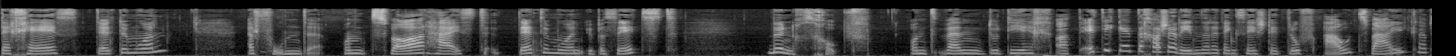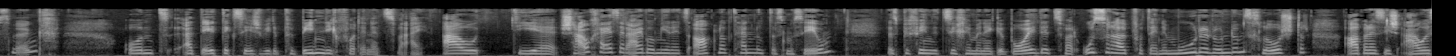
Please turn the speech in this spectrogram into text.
den Käse Detemoine erfunden. Und zwar heißt Detemoine übersetzt Mönchskopf. Und wenn du dich an die Etikette kannst erinnern, dann siehst du drauf auch zwei, glaube ich, Mönche. Und auch dort siehst du wieder die Verbindung von diesen zwei. Auch die Schaukäserei, die wir jetzt angeschaut haben, und das Museum, das befindet sich in einem Gebäude, zwar außerhalb von diesen Mauern rund ums Kloster, aber es ist auch ein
